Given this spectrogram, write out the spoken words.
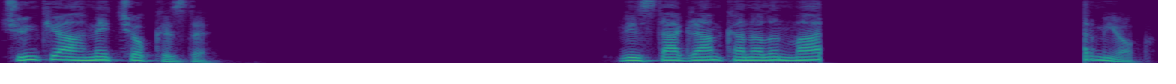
Çünkü Ahmet çok kızdı. Instagram kanalın var mı yok?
